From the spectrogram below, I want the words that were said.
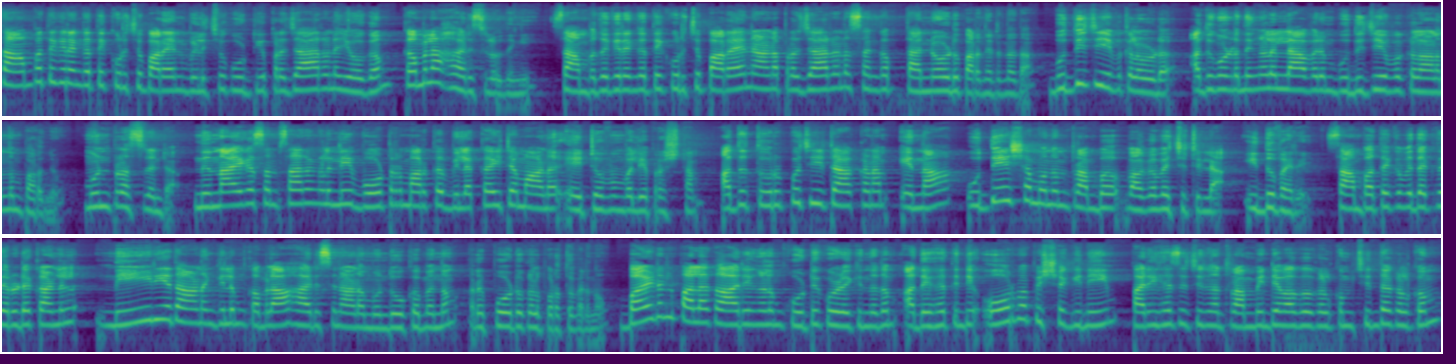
സാമ്പത്തിക രംഗത്തെക്കുറിച്ച് പറയാൻ വിളിച്ചുകൂട്ടിയ പ്രചാരണ യോഗം കമല ഹാരിസിൽ ഒതുങ്ങി. സാമ്പത്തിക രംഗത്തെക്കുറിച്ച് പറയാനാണ് പ്രചാരണ സംഘം തന്നോട് പറഞ്ഞിരുന്നത്. ബുദ്ധിജീവികളോട് അതുകൊണ്ട് നിങ്ങളെല്ലാവരും ബുദ്ധിജീവികളാണെന്നും പറഞ്ഞു. മുൻ പ്രസിഡന്റ് നിർണായക സംസ്ഥാനങ്ങളിലെ വോട്ടർമാർക്ക് വിലക്കയറ്റമാണ് ഏറ്റവും വലിയ പ്രശ്നം. അത് തുറപ്പ് ചീട്ടാക്കണം എന്ന ഉദ്ദേശമൊന്നും ട്രംപ് വകവെച്ചിട്ടില്ല ഇതുവരെ. സാമ്പത്തിക വിദഗ്ധരുടെ കണ്ണിൽ നേരിയതാണെങ്കിലും കമലാ ഹാരിസിനാണ് മുൻതൂക്കമെന്നും റിപ്പോർട്ടുകൾ പുറത്തുവരുന്നു. ബൈഡൻ പല കാര്യങ്ങളും കൂട്ടിക്കുഴയ്ക്കുന്നതും അദ്ദേഹത്തിന്റെ ഓർമ്മ പിശകിനെയും പരിഹസിച്ചിരുന്ന ട്രംപിന്റെ വാക്കുകൾക്കും ചിന്തകൾക്കും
